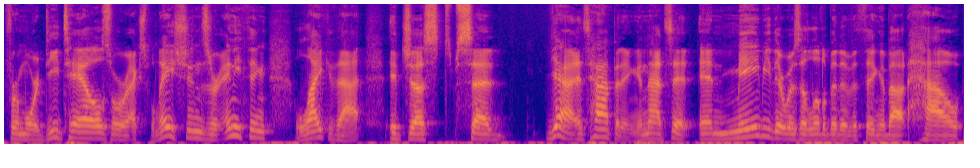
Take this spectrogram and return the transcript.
for more details or explanations or anything like that. It just said, yeah, it's happening, and that's it. And maybe there was a little bit of a thing about how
